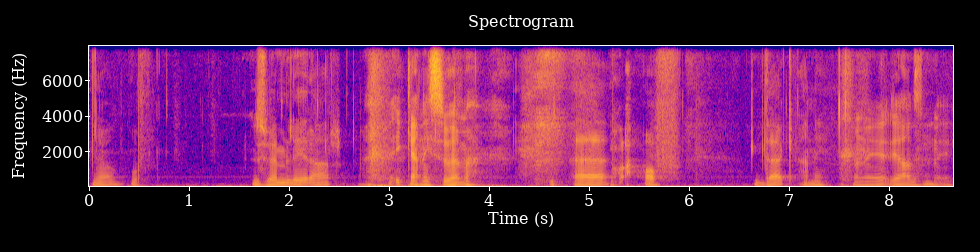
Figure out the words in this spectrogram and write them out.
Ja, of zwemleraar. Ik kan niet zwemmen. Eh, of duik. Ah nee. Nee, ja, nee, ik-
